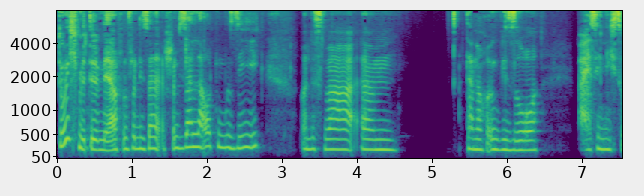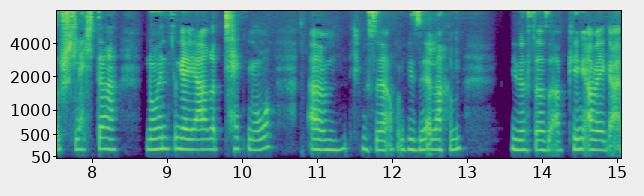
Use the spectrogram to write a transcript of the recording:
durch mit den Nerven von dieser von dieser lauten Musik und es war ähm, dann auch irgendwie so, weiß ich nicht, so schlechter 90er Jahre Techno. Ähm, ich musste auch irgendwie sehr lachen, wie das da so abging, aber egal.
